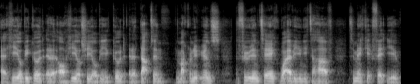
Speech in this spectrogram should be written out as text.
Uh, he'll be good at it, or he or she will be good at adapting the macronutrients, the food intake, whatever you need to have to make it fit you.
